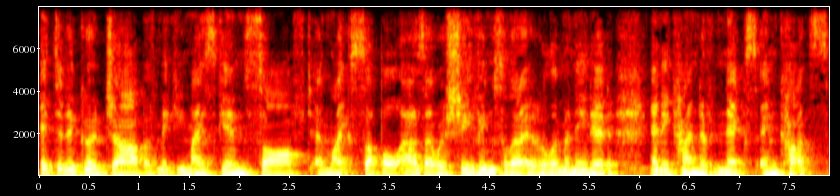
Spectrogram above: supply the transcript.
it did a good job of making my skin soft and like supple as I was shaving so that it eliminated any kind of nicks and cuts.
